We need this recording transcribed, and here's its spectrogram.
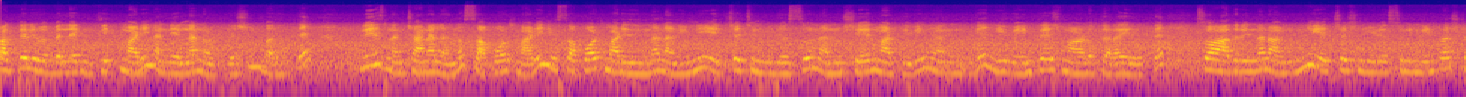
ಪಕ್ಕದಲ್ಲಿರೋ ಬೆಲ್ಲೈಕನ್ ಕ್ಲಿಕ್ ಮಾಡಿ ನನ್ನ ಎಲ್ಲ ನೋಟಿಫಿಕೇಷನ್ ಬರುತ್ತೆ. ಪ್ಲೀಸ್ ನನ್ನ ಚಾನಲನ್ನು ಸಪೋರ್ಟ್ ಮಾಡಿ. ನೀವು ಸಪೋರ್ಟ್ ಮಾಡಿದ್ರಿಂದ ನಾನು ಇನ್ನೂ ಹೆಚ್ಚು ಹೆಚ್ಚಿನ ವೀಡಿಯೋಸು ನಾನು ಶೇರ್ ಮಾಡ್ತೀವಿ. ನನಗೆ ನೀವು ಎನ್ಕರೇಜ್ ಮಾಡೋ ಥರ ಇರುತ್ತೆ. ಸೊ ಅದರಿಂದ ನಾನು ಇನ್ನೂ ಹೆಚ್ಚು ಹೆಚ್ಚಿನ ವೀಡಿಯೋಸು ನಿಮ್ಗೆ ಇಂಟ್ರೆಸ್ಟ್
